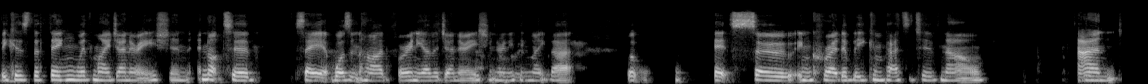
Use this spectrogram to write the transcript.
because the thing with my generation and not to say it wasn't hard for any other generation or anything like that but it's so incredibly competitive now and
